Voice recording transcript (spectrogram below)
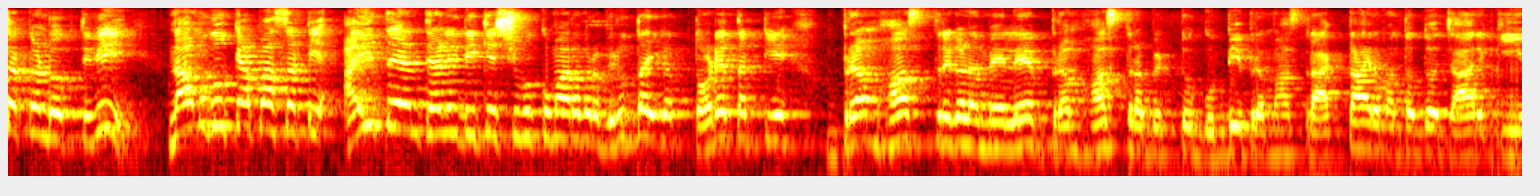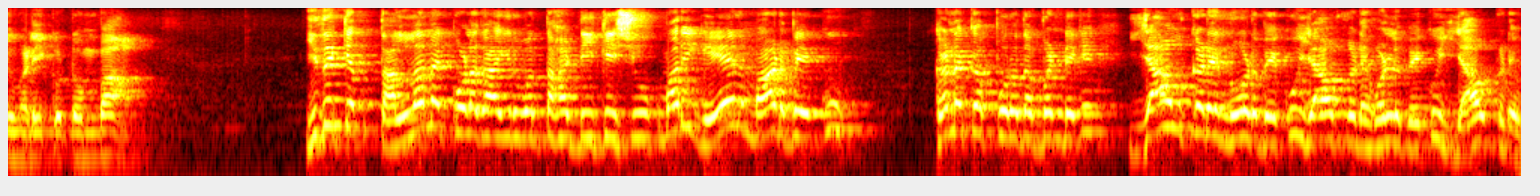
ತಕೊಂಡು ಹೋಗ್ತೀವಿ. ನಮಗೂ ಕೆಪಾಸಿಟಿ ಐತೆ ಅಂತ ಹೇಳಿ ಡಿ ಕೆ ಶಿವಕುಮಾರ್ ಅವರ ವಿರುದ್ಧ ಈಗ ತೊಡೆ ತಟ್ಟಿ ಬ್ರಹ್ಮಾಸ್ತ್ರಗಳ ಮೇಲೆ ಬ್ರಹ್ಮಾಸ್ತ್ರ ಬಿಟ್ಟು ಗುಬ್ಬಿ ಬ್ರಹ್ಮಾಸ್ತ್ರ ಆಗ್ತಾ ಇರುವಂತದ್ದು ಜಾರಕಿಹೊಳಿ ಕುಟುಂಬ. ಇದಕ್ಕೆ ತಲ್ಲನಕ್ಕೊಳಗಾಗಿರುವಂತಹ ಡಿ ಕೆ ಶಿವಕುಮಾರ್ ಏನು ಮಾಡಬೇಕು? ಕನಕಪುರದ ಬಂಡೆಗೆ ಯಾವ ಕಡೆ ನೋಡಬೇಕು, ಯಾವ ಕಡೆ ಹೊಳ್ಳಬೇಕು, ಯಾವ ಕಡೆ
